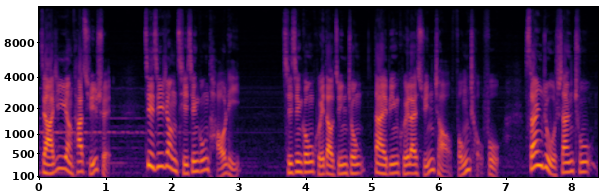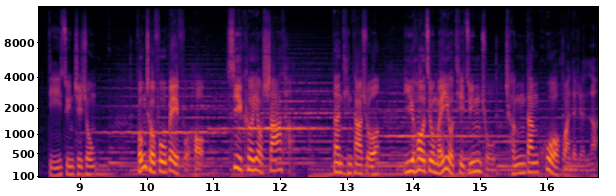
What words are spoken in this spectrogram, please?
假意让他取水，借机让齐顷公逃离。齐顷公回到军中，带兵回来寻找冯丑父，三入三出敌军之中。冯丑父被俘后，细客要杀他，但听他说以后就没有替君主承担祸患的人了。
